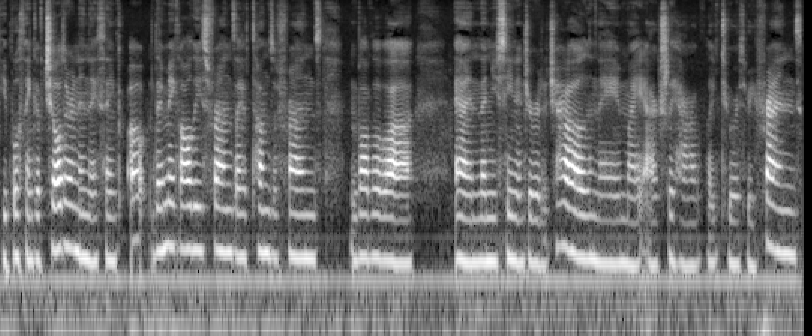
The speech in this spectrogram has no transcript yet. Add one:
people think of children and they think, oh, they make all these friends, I have tons of friends, blah, blah, blah. And then you see an introverted child and they might actually have like two or three friends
